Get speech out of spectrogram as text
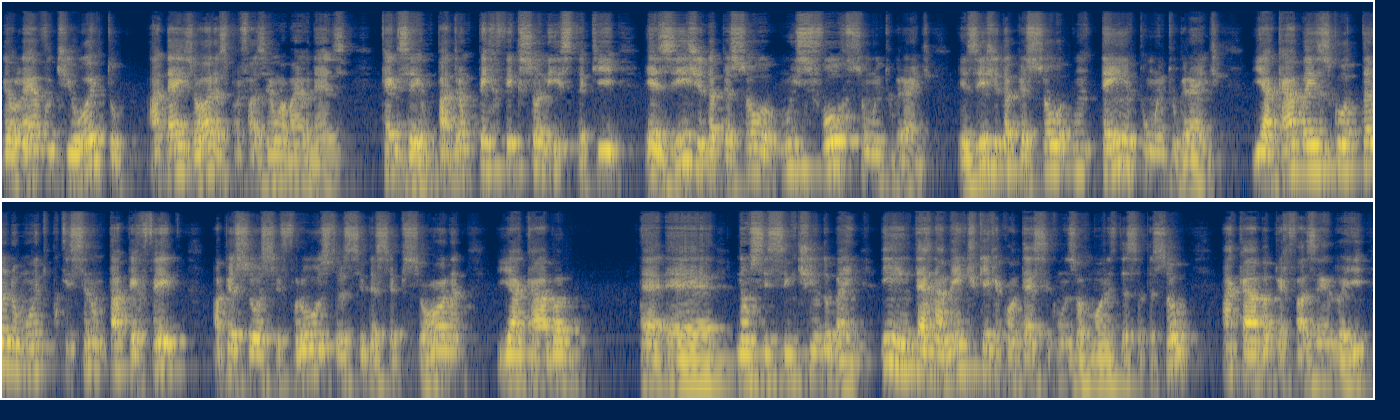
eu levo de 8 a 10 horas para fazer uma maionese. Quer dizer, um padrão perfeccionista que exige da pessoa um esforço muito grande, exige da pessoa um tempo muito grande e acaba esgotando muito, porque se não está perfeito, a pessoa se frustra, se decepciona e acaba é, é, não se sentindo bem. E internamente, o que, que acontece com os hormônios dessa pessoa? Acaba perfazendo aí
